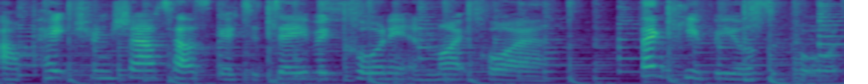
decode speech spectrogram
Our patron shout-outs go to David Corney and Mike Wire. Thank you for your support.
